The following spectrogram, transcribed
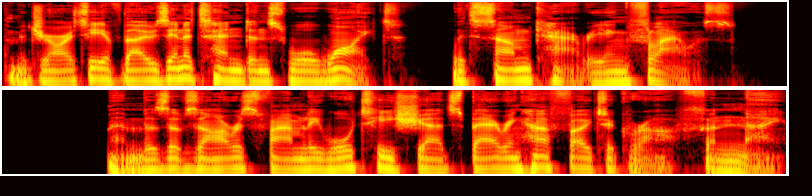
The majority of those in attendance wore white, with some carrying flowers. Members of Zara's family wore t shirts bearing her photograph and name.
